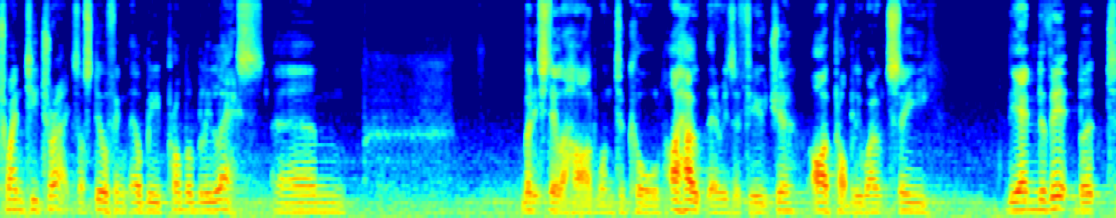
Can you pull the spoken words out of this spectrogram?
20 tracks. I still think there'll be probably less. Um, but it's still a hard one to call. I hope there is a future. I probably won't see the end of it, but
